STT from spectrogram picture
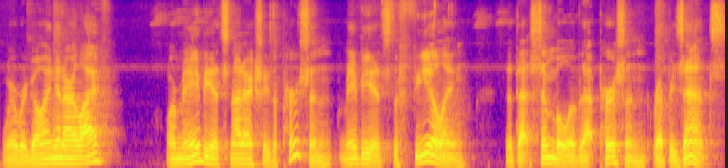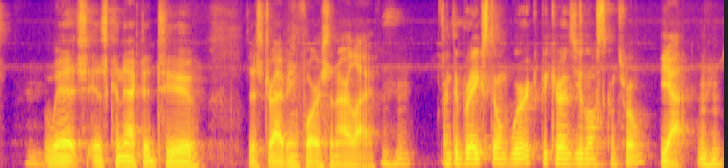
where we're going in our life. Or maybe it's not actually the person, maybe it's the feeling that that symbol of that person represents, which is connected to this driving force in our life. Mm-hmm. And the brakes don't work because you lost control? Yeah, mm-hmm.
